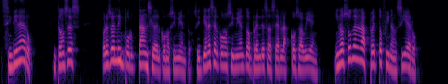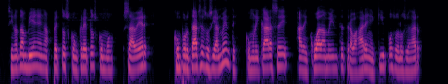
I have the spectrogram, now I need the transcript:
sin dinero. Entonces, por eso es la importancia del conocimiento. Si tienes el conocimiento, aprendes a hacer las cosas bien. Y no solo en el aspecto financiero, sino también en aspectos concretos como saber comportarse socialmente, comunicarse adecuadamente, trabajar en equipo, solucionar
